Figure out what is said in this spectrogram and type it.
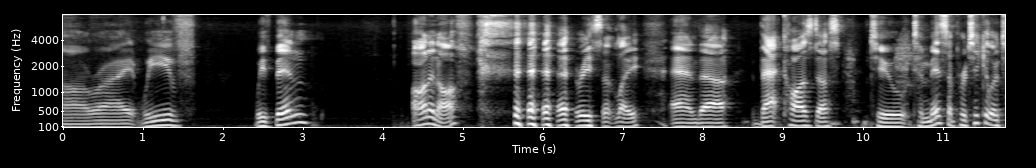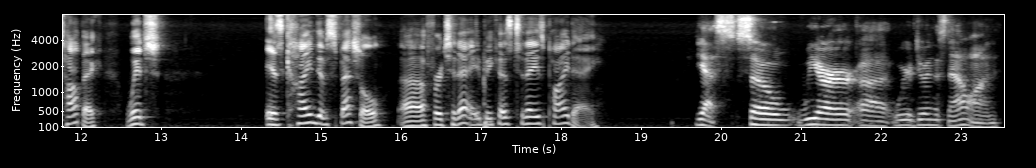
All right, we've we've been on and off recently, and uh, that caused us to to miss a particular topic, which is kind of special uh, for today because today's Pi Day. Yes, so we are uh, we're doing this now on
